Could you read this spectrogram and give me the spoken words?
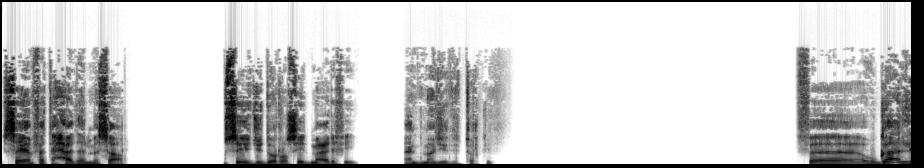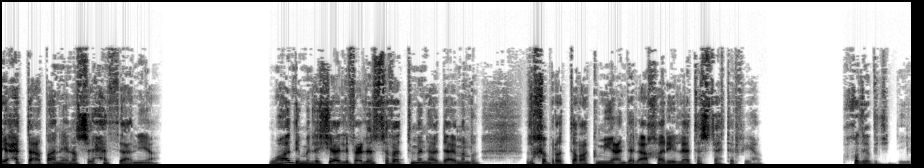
سينفتح هذا المسار وسيجدون رصيد معرفي عند ماجد التركي. ف... وقال لي حتى أعطاني نصيحة ثانية. وهذه من الأشياء اللي فعلا استفدت منها. دائما الخبرة التراكمية عند الآخرين لا تستهتر فيها. خذها بجدية.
